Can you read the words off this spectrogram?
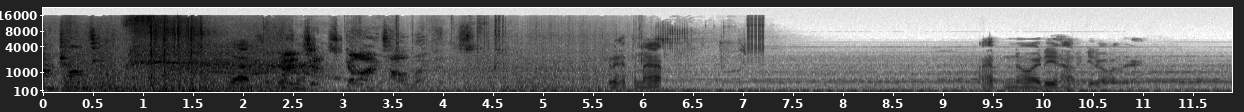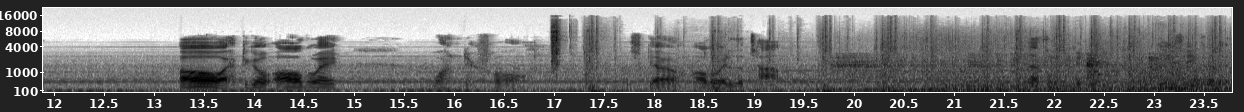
uncounted. That's a big one. Vengeance guides our weapons. Could I hit the map? I have no idea how to get over there. Oh, I have to go all the way. Wonderful. Let's go. All the way to the top. Nothing could be easy, could it?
